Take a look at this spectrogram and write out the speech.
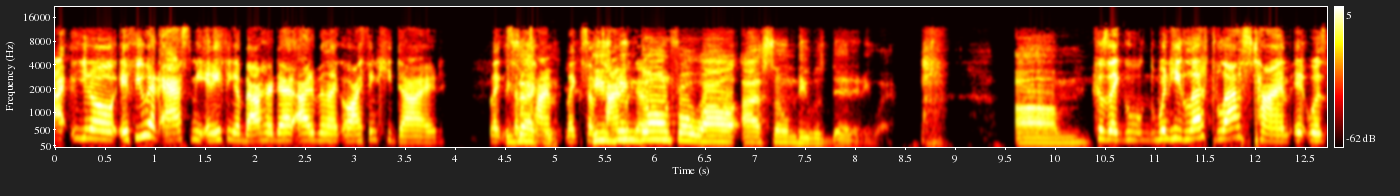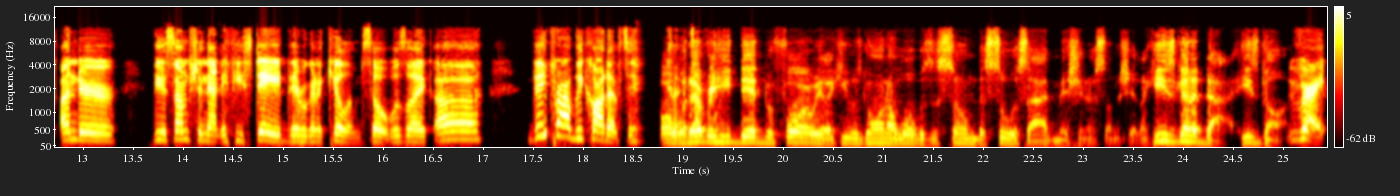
I, you know, if you had asked me anything about her dad, I'd have been like, oh, I think he died. like Exactly. sometime like some He's been ago. gone for a while. I assumed he was dead anyway. Um, Because like when he left last time, it was under the assumption that if he stayed, they were gonna kill him. So it was like, uh, they probably caught up to him. or whatever he did before, we- like he was going on what was assumed a suicide mission or some shit. Like he's gonna die. He's gone. Right.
